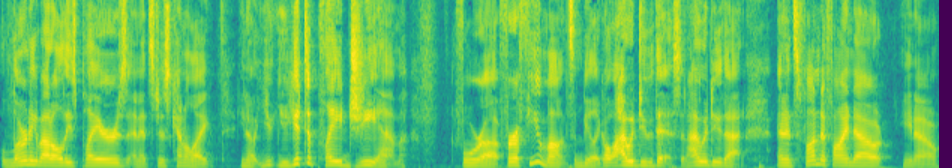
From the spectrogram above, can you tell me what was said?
learning about all these players, and it's just kind of like you know you you get to play GM for uh, for a few months and be like, oh, I would do this and I would do that, and it's fun to find out, you know,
